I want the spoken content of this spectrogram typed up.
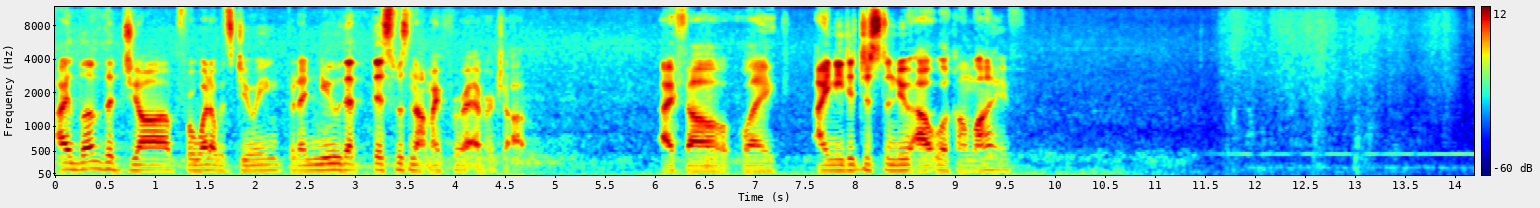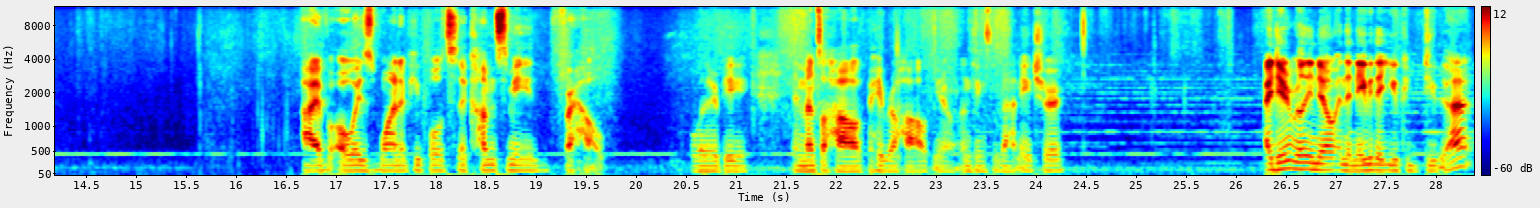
I loved the job for what I was doing, but I knew that this was not my forever job. I felt like I needed just a new outlook on life. I've always wanted people to come to me for help, whether it be in mental health, behavioral health, you know, and things of that nature. I didn't really know in the Navy that you could do that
